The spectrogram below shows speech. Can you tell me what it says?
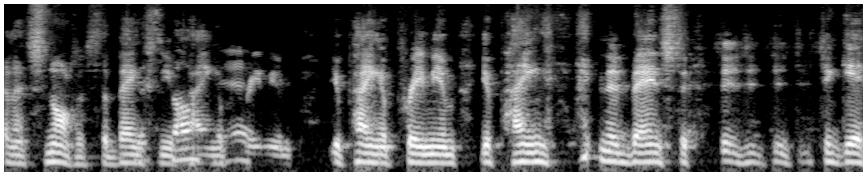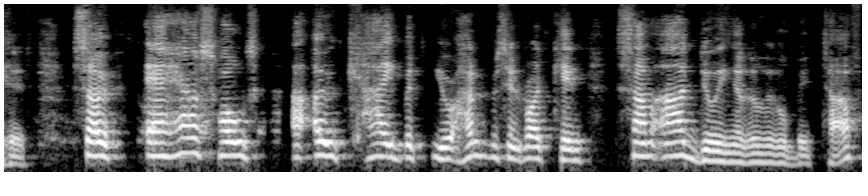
and it's not. It's the banks, it's and you're not, paying yeah. a premium. You're paying a premium. You're paying in advance to, to, to, to get it. So our households are okay, but you're 100% right, Ken. Some are doing it a little bit tough.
